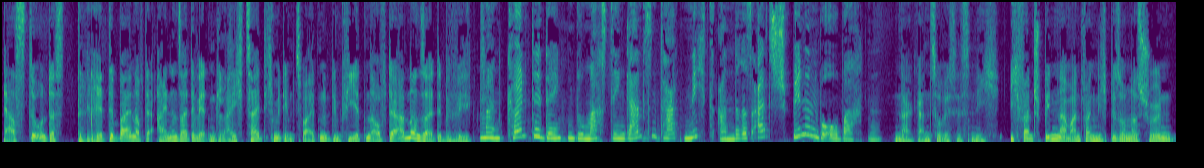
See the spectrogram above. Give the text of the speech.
erste und das dritte Bein auf der einen Seite werden gleichzeitig mit dem zweiten und dem vierten auf der anderen Seite bewegt. Man könnte denken, du machst den ganzen Tag nichts anderes als Spinnen beobachten. Na, ganz so ist es nicht. Ich fand Spinnen am Anfang nicht besonders schön,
